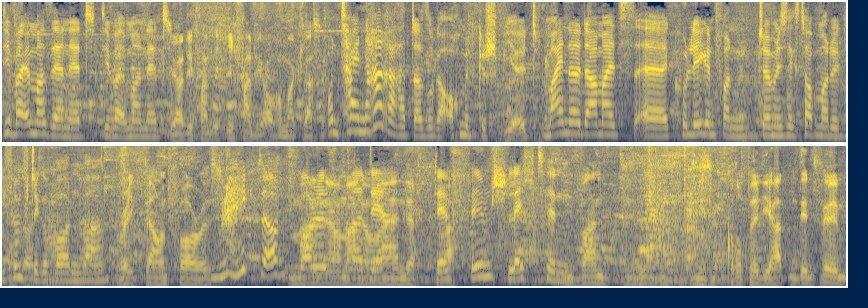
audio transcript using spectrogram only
Die war immer sehr nett. Die war immer nett. Ja, die fand ich, ich fand die auch immer klasse. Und Tainara hat da sogar auch mitgespielt. Meine damals äh, Kollegin von Germany's Next Topmodel, die fünfte geworden war. Breakdown Forest. Breakdown Forest oh Mann, war oh der, der- Film schlechthin. Die waren, diese, diese Gruppe, die hatten den Film,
